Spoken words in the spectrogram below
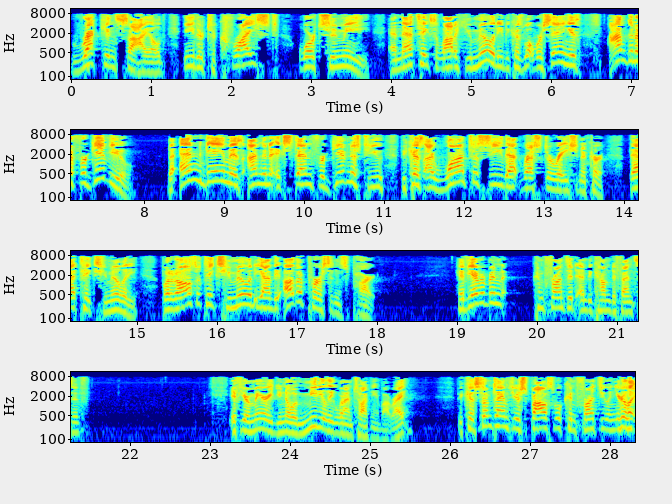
reconciled either to Christ or to me. And that takes a lot of humility because what we're saying is, I'm going to forgive you. The end game is I'm going to extend forgiveness to you because I want to see that restoration occur. That takes humility. But it also takes humility on the other person's part. Have you ever been confronted and become defensive? If you're married, you know immediately what I'm talking about, right? Because sometimes your spouse will confront you and you're like,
